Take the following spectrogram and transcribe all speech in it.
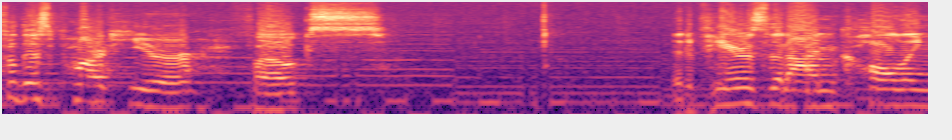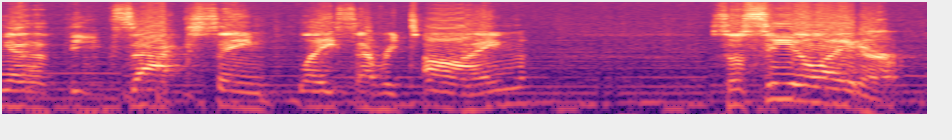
for this part here, folks. It appears that I'm calling it at the exact same place every time. So see you later.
